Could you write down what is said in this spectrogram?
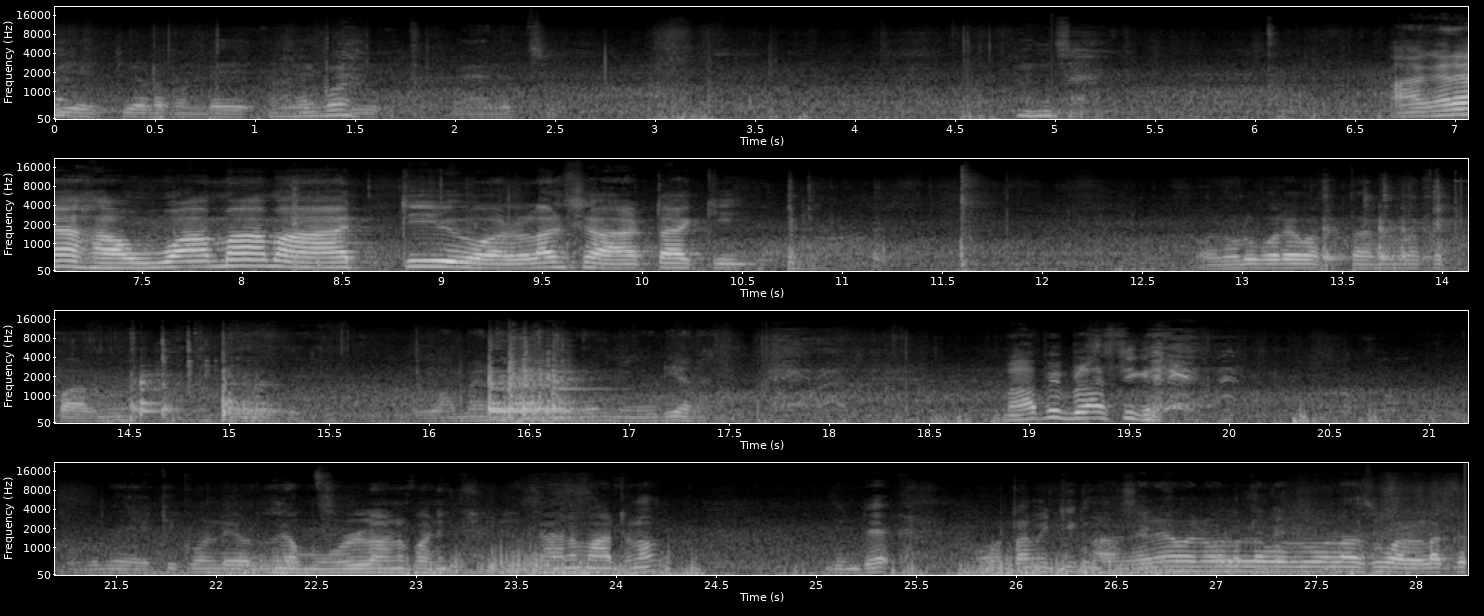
കയറ്റി അവിടെ കൊണ്ടേ മേലച്ച്. അങ്ങനെ ഹവാമ മാറ്റി വെള്ളം ഷാർട്ടാക്കി. അവനോട് കുറേ വർത്തമാനങ്ങളൊക്കെ പറഞ്ഞു. ഹവാമ മൂടിയാണ്. മാപ്പി പ്ലാസ്റ്റിക്. ഇവിടുന്ന് ഏറ്റിക്കൊണ്ടേ ഇതിന്റെ മുകളിലാണ് പണി. സാധനം മാറ്റണം. ഇതിന്റെ ഓട്ടോമാറ്റിക് അങ്ങനെ മനോഹരമുള്ള ഗ്ലാസ് വെള്ളമൊക്കെ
